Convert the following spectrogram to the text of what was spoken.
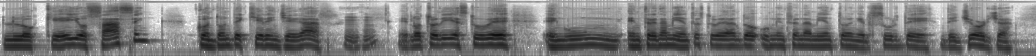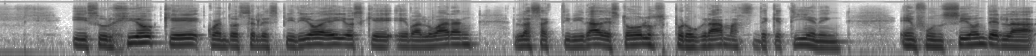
lo que ellos hacen con dónde quieren llegar. El otro día estuve en un entrenamiento, estuve dando un entrenamiento en el sur de, Georgia y surgió que cuando se les pidió a ellos que evaluaran las actividades, todos los programas de que tienen en función de la,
